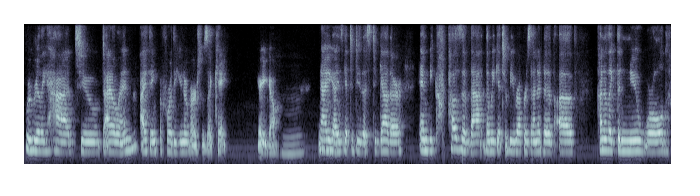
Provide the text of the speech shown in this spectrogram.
we really had to dial in i think before the universe was like okay here you go mm-hmm. now you guys get to do this together and because of that then we get to be representative of kind of like the new world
